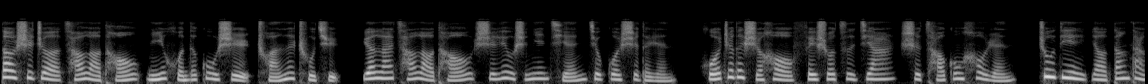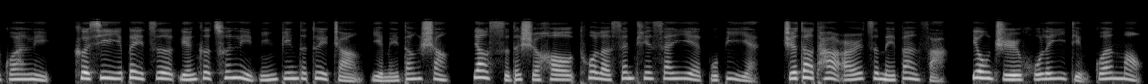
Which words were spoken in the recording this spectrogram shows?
倒是这曹老头迷魂的故事传了出去。原来曹老头是六十年前就过世的人，活着的时候非说自家是曹公后人，注定要当大官吏。可惜一辈子连个村里民兵的队长也没当上，要死的时候拖了三天三夜不闭眼，直到他儿子没办法，用纸糊了一顶官帽，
